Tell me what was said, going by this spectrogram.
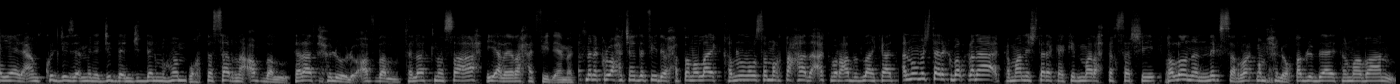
للنهايه لأن كل جزء منه جدا جدا مهم. واختصرنا أفضل ثلاث حلول وأفضل ثلاث نصائح. هي اللي راح تفيد aim ك. أتمنى كل واحد شاهد الفيديو يحط لنا like. خلونا نوصل المقطع هذا. أكبر عدد لايكات. المهم اشترك بالقناة. كمان اشترك أكيد ما راح تخسر شيء. خلونا نكسر رقم حلو قبل بداية رمضان.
